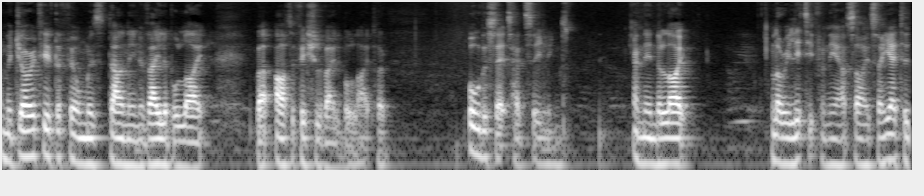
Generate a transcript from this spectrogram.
a majority of the film was done in available light, but artificial available light. So all the sets had ceilings, and then the light. Laurie lit it from the outside, so he had to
